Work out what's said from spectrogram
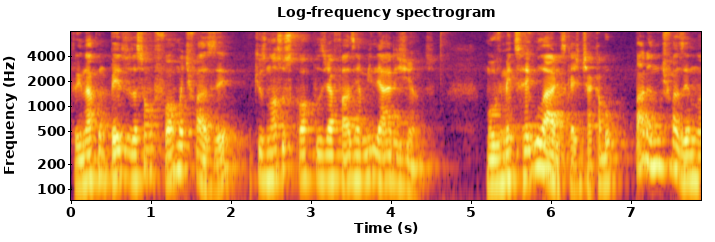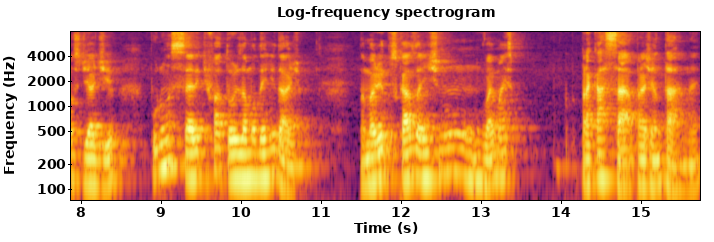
Treinar com pesos é só uma forma de fazer o que os nossos corpos já fazem há milhares de anos movimentos regulares que a gente acabou parando de fazer no nosso dia a dia por uma série de fatores da modernidade. Na maioria dos casos a gente não, vai mais para caçar, para jantar, né?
